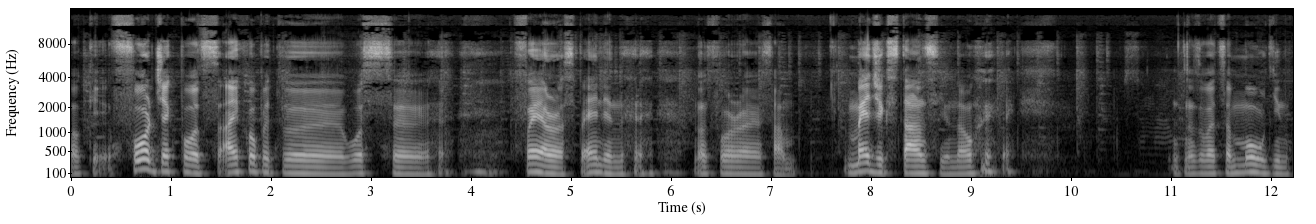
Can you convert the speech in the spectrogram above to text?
Okay, four jackpots. I hope it uh, was uh, fair spending, not for uh, some magic stunts, you know. это называется молдинг.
